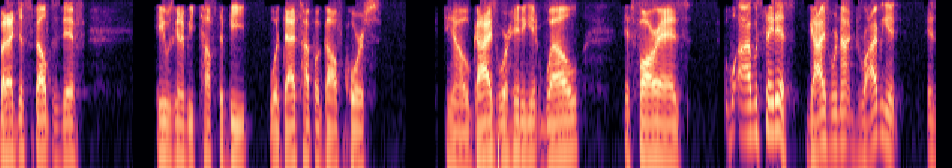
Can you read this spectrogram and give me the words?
but I just felt as if he was going to be tough to beat with that type of golf course. You know guys were hitting it well as far as I would say this guys were not driving it as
